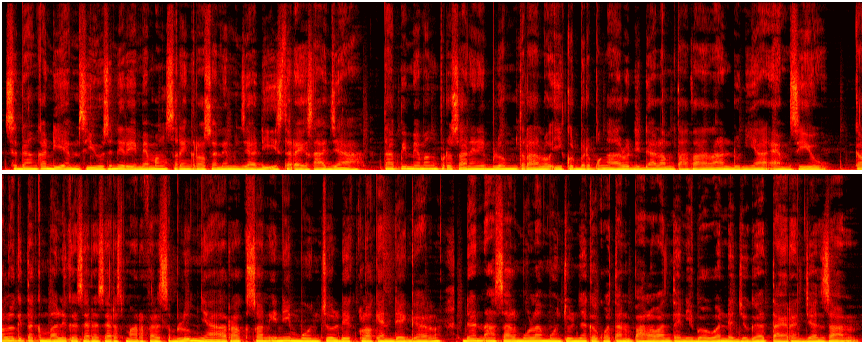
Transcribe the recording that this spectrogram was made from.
Sedangkan di MCU sendiri, memang sering Roxanne menjadi easter egg saja. Tapi memang perusahaan ini belum terlalu ikut berpengaruh di dalam tatanan dunia MCU. Kalau kita kembali ke series-series Marvel sebelumnya, Roxanne ini muncul di Cloak and Dagger, dan asal mula munculnya kekuatan pahlawan Tenny Bowen dan juga Tyron Johnson.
